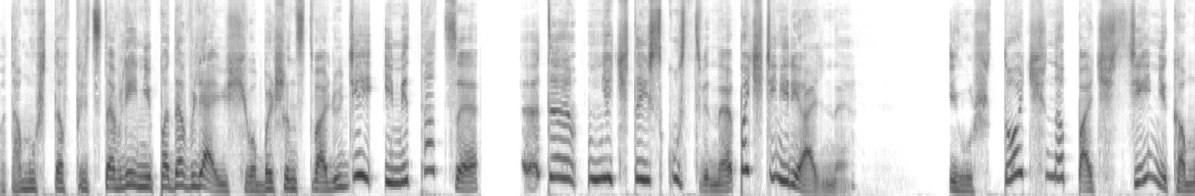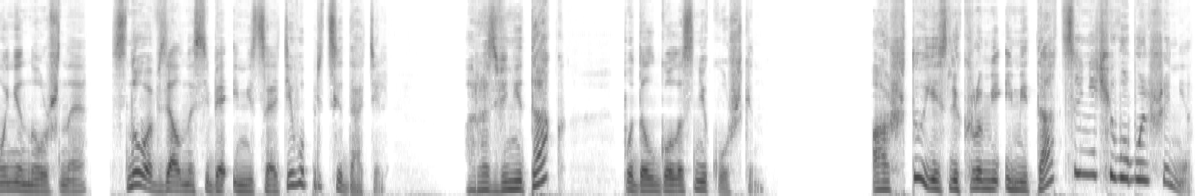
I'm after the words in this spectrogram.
Потому что в представлении подавляющего большинства людей имитация — это нечто искусственное, почти нереальное. И уж точно почти никому не нужное. Снова взял на себя инициативу председатель. «А разве не так?» — подал голос Никушкин. А что, если кроме имитации ничего больше нет?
